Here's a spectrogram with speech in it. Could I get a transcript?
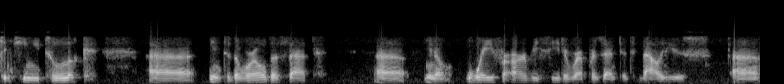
continue to look uh, into the world as that uh, you know way for RBC to represent its values uh,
